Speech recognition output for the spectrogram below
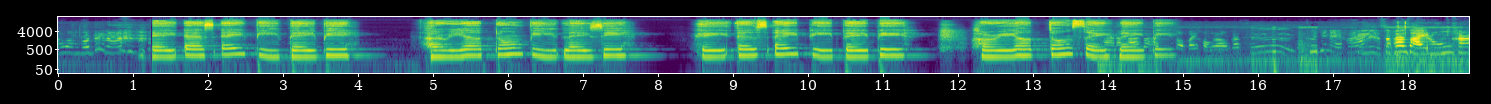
ระวังรถด้วยนะ ASAP, baby. Hurry up, don't be lazy. ASAP, baby. Hurry up, don't say นะคะ maybe. ต่อไปของเราก็คือ คือที่ไหนคะ คือสะพานสายรุ้งค่ะ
